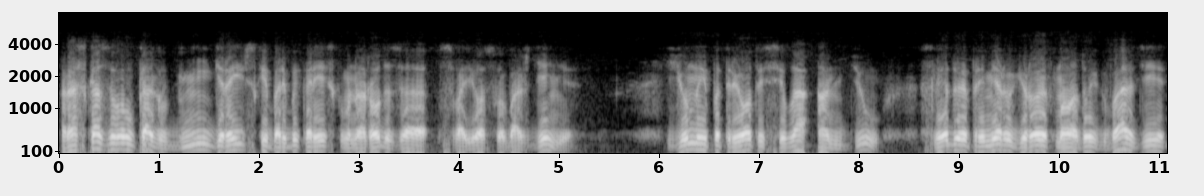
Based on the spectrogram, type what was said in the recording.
рассказывал, как в дни героической борьбы корейского народа за свое освобождение юные патриоты села Андю, следуя примеру героев молодой гвардии,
